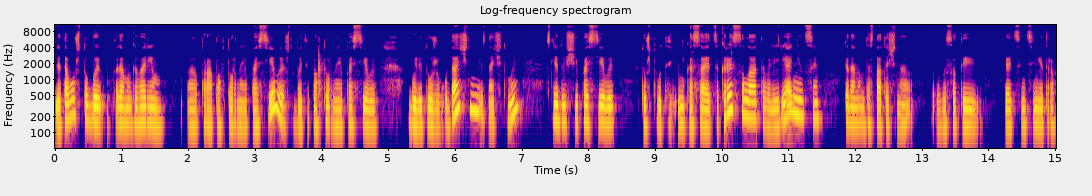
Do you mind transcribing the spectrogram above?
Для того, чтобы, когда мы говорим э, про повторные посевы, чтобы эти повторные посевы были тоже удачными, значит мы следующие посевы, то, что вот не касается кресс-салата, валерьяницы, когда нам достаточно высоты 5 сантиметров,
